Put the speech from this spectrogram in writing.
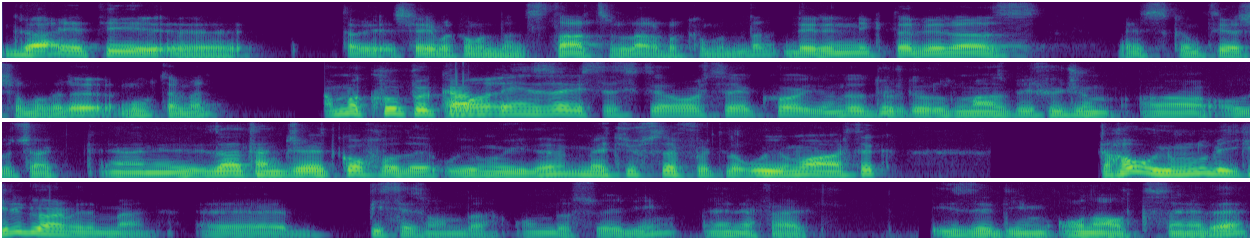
gayet iyi e, tabii şey bakımından starterlar bakımından derinlikte biraz e, sıkıntı yaşamaları muhtemel. Ama Cooper Cup Ama- benzer istatistikler ortaya koyduğunda durdurulmaz bir hücum e, olacak. Yani zaten Jared Goff'la da uyumuydu. Matthew Stafford'la uyumu artık daha uyumlu bir ikili görmedim ben e, bir sezonda. Onu da söyleyeyim. NFL izlediğim 16 senede.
